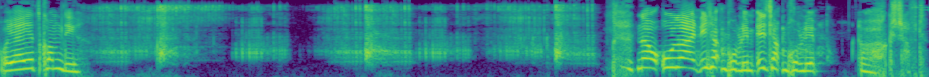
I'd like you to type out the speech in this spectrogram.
Oh ja, jetzt kommen die. No, oh nein, ich habe ein Problem. Ich habe ein Problem. Oh, geschafft.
